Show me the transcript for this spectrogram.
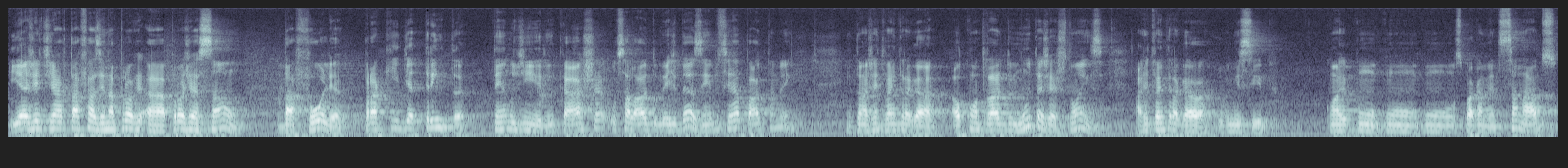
e a gente já está fazendo a, pro, a, projeção da folha para que dia 30, tendo dinheiro em caixa, o salário do mês de dezembro seja pago também. Então a gente vai entregar, ao contrário de muitas gestões, a gente vai entregar o município com, a, com, com, com os pagamentos sanados,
